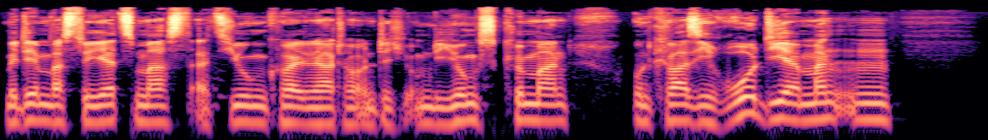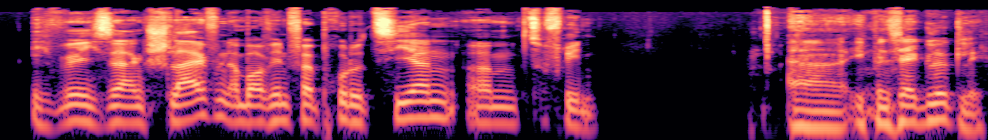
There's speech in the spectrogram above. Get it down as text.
mit dem, was du jetzt machst als Jugendkoordinator und dich um die Jungs kümmern und quasi Rohdiamanten ich will nicht sagen schleifen, aber auf jeden Fall produzieren, ähm, zufrieden? Äh, ich bin sehr glücklich.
